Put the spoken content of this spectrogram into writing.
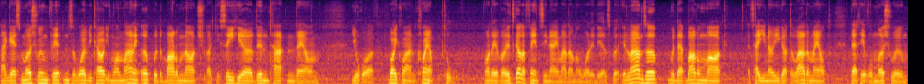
I guess mushroom fittings or whatever you call it. You want to line it up with the bottom notch like you see here then tighten down your brake line clamp tool whatever. It's got a fancy name. I don't know what it is. But it lines up with that bottom mark. That's how you know you got the right amount. That hit will mushroom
